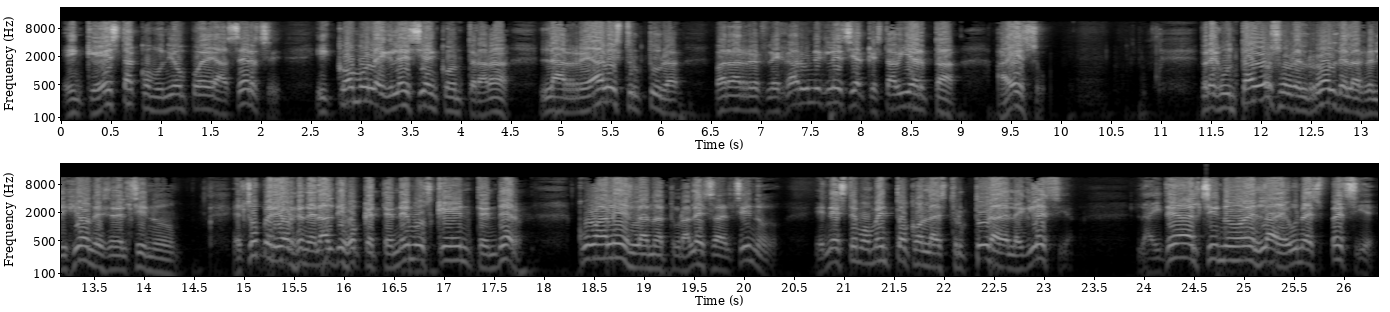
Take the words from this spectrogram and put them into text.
en que esta comunión puede hacerse y cómo la iglesia encontrará la real estructura para reflejar una iglesia que está abierta a eso. Preguntado sobre el rol de las religiones en el sínodo, el superior general dijo que tenemos que entender cuál es la naturaleza del sínodo en este momento con la estructura de la iglesia. La idea del sínodo es la de una especie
